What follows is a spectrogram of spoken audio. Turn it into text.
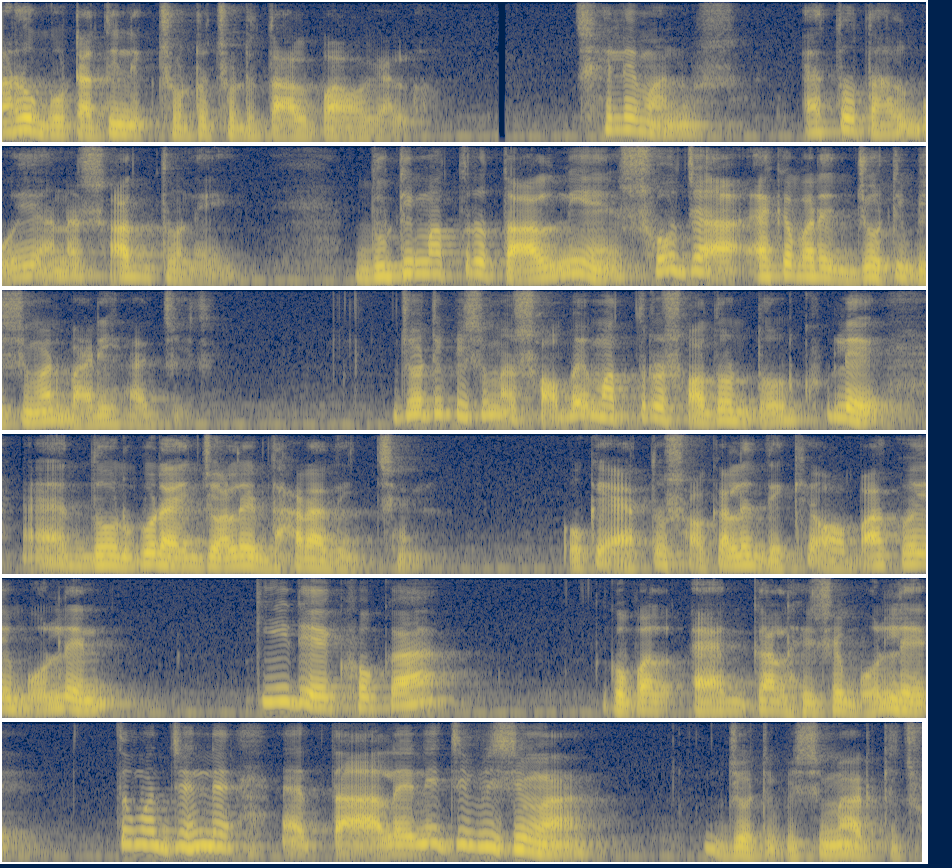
আরও গোটা তিনেক ছোট ছোট তাল পাওয়া গেল। ছেলে মানুষ, এত তাল বয়ে আনার সাধ্য নেই। দুটি মাত্র তাল নিয়ে সোজা একেবারে জটি পিসিমার বাড়ি হাজির। জটি পিসিমা সবে মাত্র সদর দৌড় খুলে দোরগোড়ায় জলের ধারা দিচ্ছেন। ওকে এত সকালে দেখে অবাক হয়ে বললেন, কী রে খোকা? গোপাল একগাল হেসে বললে, তোমার জন্যে তাল এনেছি পিসিমা। জটি পিসিমা আর কিছু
